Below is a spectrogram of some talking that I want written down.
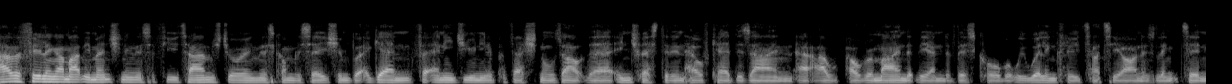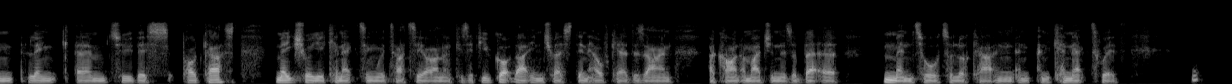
I have a feeling I might be mentioning this a few times during this conversation, but again, for any junior professionals out there interested in healthcare design, I'll, I'll remind at the end of this call, but we will include Tatiana's LinkedIn link um, to this podcast. Make sure you're connecting with Tatiana because if you've got that interest in healthcare design, I can't imagine there's a better mentor to look at and, and, and connect with.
